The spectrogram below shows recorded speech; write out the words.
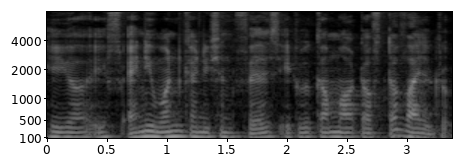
here if any one condition fails it will come out of the while loop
